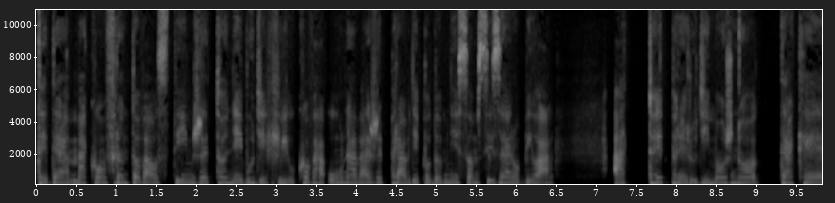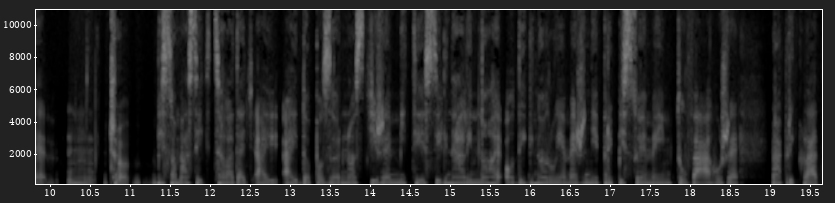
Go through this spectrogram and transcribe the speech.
teda ma konfrontoval s tým, že to nebude chvíľková únava, že pravdepodobne som si zarobila. A to je pre ľudí možno také, mm, čo by som asi chcela dať aj, aj do pozornosti, že my tie signály mnohé odignorujeme, že nepripisujeme im tú váhu, že napríklad,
